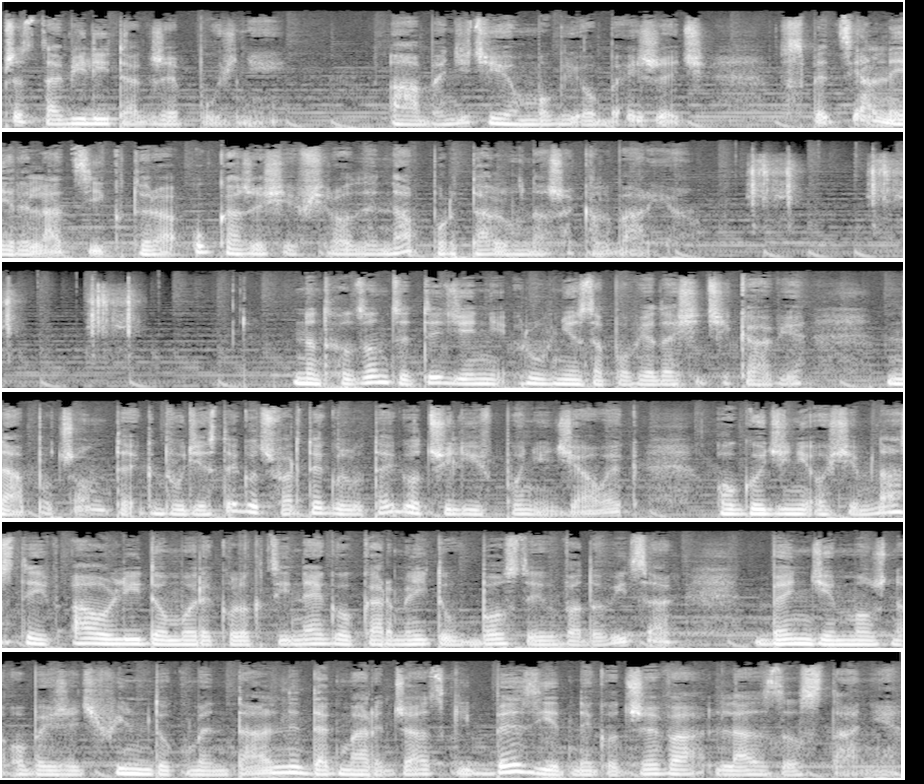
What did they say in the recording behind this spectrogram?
przedstawili także później. A będziecie ją mogli obejrzeć w specjalnej relacji, która ukaże się w środę na portalu Nasza Kalwaria. Nadchodzący tydzień również zapowiada się ciekawie. Na początek 24 lutego, czyli w poniedziałek o godzinie 18 w auli domu rekolekcyjnego Karmelitów Bostych w Wadowicach będzie można obejrzeć film dokumentalny Dagmary Dżacki Bez jednego drzewa las zostanie.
